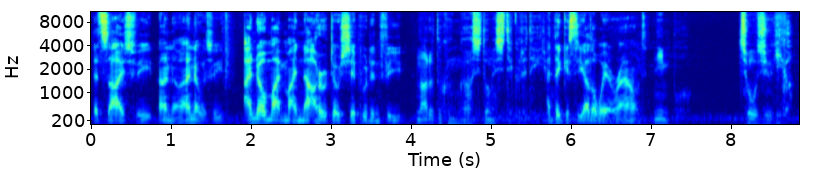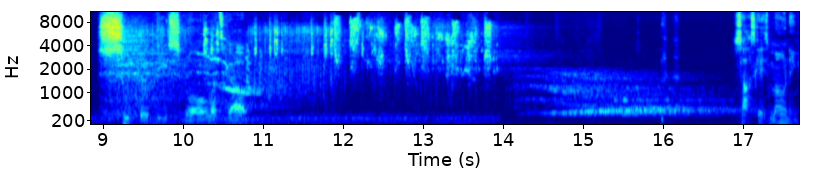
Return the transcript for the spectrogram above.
That size feet. I know. I know his feet. I know my my Naruto Shippuden feet. I think it's the other way around. Super Beast Scroll. Let's go. Sasuke's moaning.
